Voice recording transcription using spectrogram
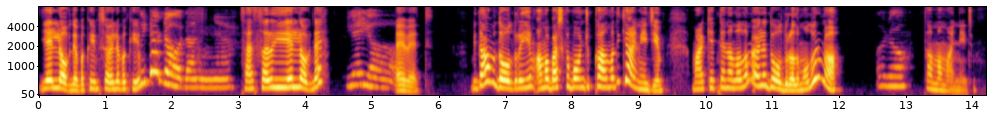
Yellow de bakayım söyle bakayım. Bir de doğru anne. Sen sarı yellow de. Yellow. Evet. Bir daha mı doldurayım? Ama başka boncuk kalmadı ki anneciğim. Marketten alalım öyle dolduralım olur mu? Alo. Tamam anneciğim.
